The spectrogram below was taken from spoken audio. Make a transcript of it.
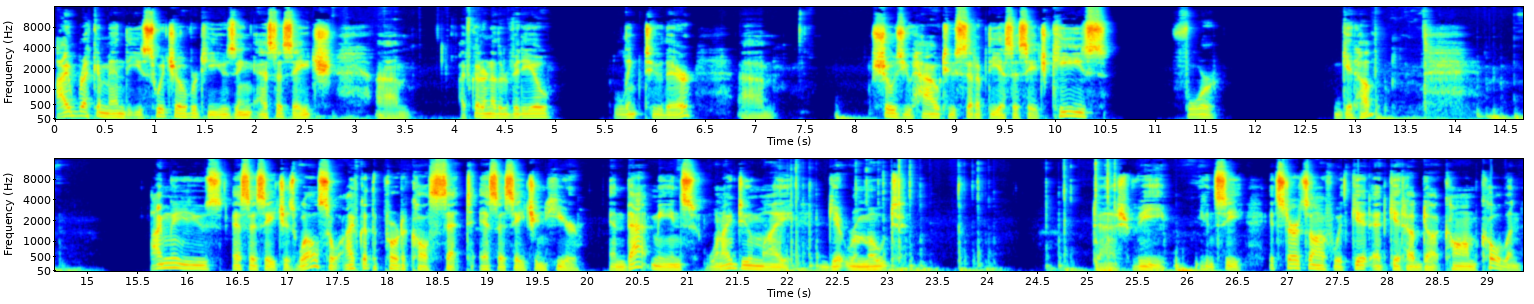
I recommend that you switch over to using SSH. Um, I've got another video linked to there. Um, shows you how to set up the SSH keys for GitHub. I'm going to use SSH as well, so I've got the protocol set to SSH in here. And that means when I do my git remote dash v, you can see it starts off with git at github.com colon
